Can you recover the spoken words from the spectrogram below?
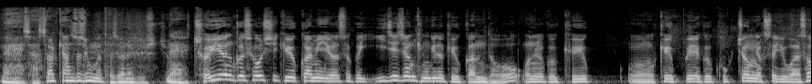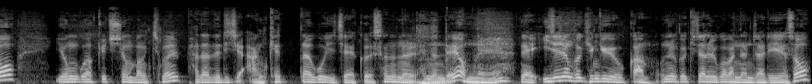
네, 자 짧게 한 소식만 더 전해 주시죠. 네, 조희연 그 서울시 교육감이 이어서 그 이재정 경기도 교육감도 오늘 그 교육 어, 교육부의 그 국정역사교과서 연구학교 지정 방침을 받아들이지 않겠다고 이제 그 선언을 했는데요. 네. 네 이재정 그 경기교육감 오늘 그 기자들과 만난 자리에서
